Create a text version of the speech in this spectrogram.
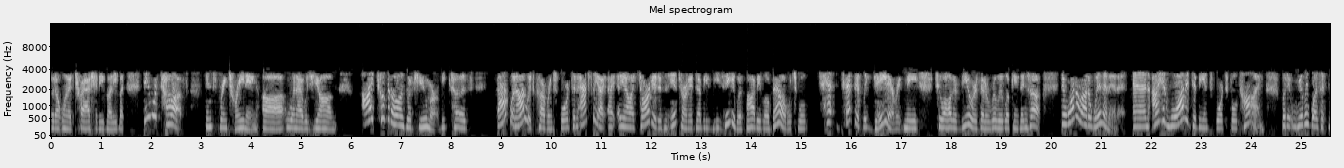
I don't want to trash anybody, but they were tough in spring training, uh, when I was young. I took it all in good humor because back when I was covering sports, and actually, I, I you know, I started as an intern at WBZ with Bobby Lobel, which will te- technically date every, me to all the viewers that are really looking things up. There weren't a lot of women in it, and I had wanted to be in sports full time, but it really wasn't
